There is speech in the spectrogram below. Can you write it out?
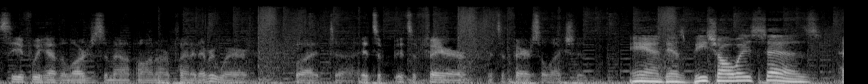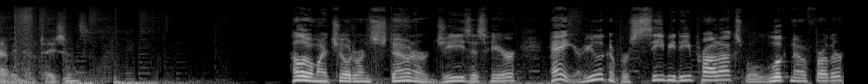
see if we have the largest amount on our planet everywhere. But uh, it's a it's a fair it's a fair selection. And as Beach always says, having temptations. Hello, my children. Stoner Jesus here. Hey, are you looking for CBD products? Well, look no further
